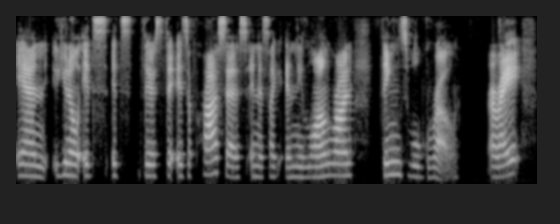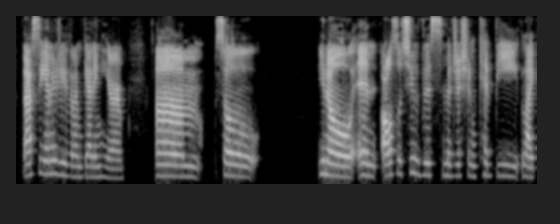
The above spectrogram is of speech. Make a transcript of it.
And you know, it's it's there's the, it's a process, and it's like in the long run, things will grow. All right, that's the energy that I'm getting here. Um, so you know, and also too, this magician could be like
